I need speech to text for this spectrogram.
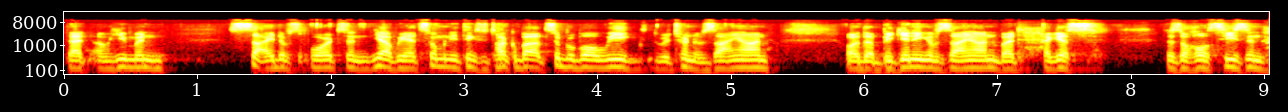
that uh, human side of sports. And yeah, we had so many things to talk about: Super Bowl week, the return of Zion, or the beginning of Zion. But I guess there's a whole season,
